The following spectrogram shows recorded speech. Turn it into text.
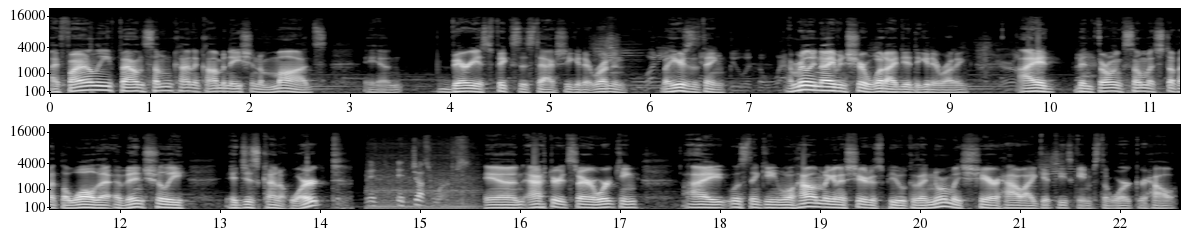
I finally found some kind of combination of mods and various fixes to actually get it running. But here's the thing. I'm really not even sure what I did to get it running. I had been throwing so much stuff at the wall that eventually it just kind of worked. It, it just works. And after it started working, I was thinking, well, how am I going to share this with people? Because I normally share how I get these games to work or how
